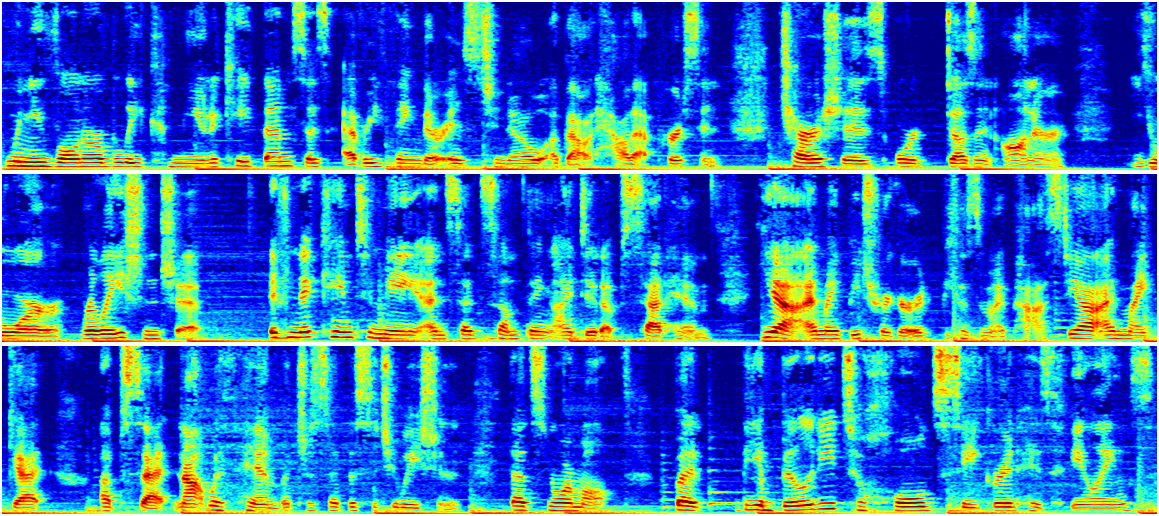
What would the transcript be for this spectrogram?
when you vulnerably communicate them says everything there is to know about how that person cherishes or doesn't honor your relationship if Nick came to me and said something I did upset him, yeah, I might be triggered because of my past. Yeah, I might get upset, not with him, but just at the situation. That's normal. But the ability to hold sacred his feelings,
